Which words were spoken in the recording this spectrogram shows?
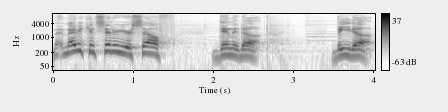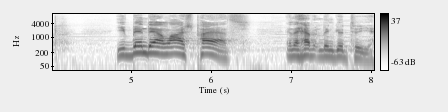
Maybe consider yourself dented up beat up. You've been down life's paths and they haven't been good to you.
